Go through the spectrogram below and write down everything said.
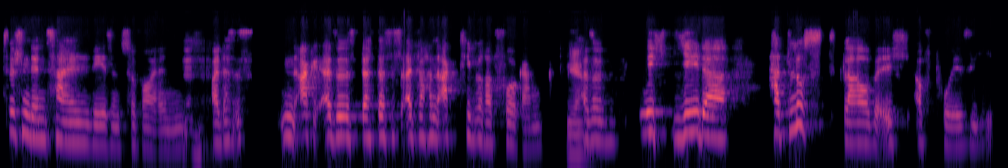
zwischen den Zeilen lesen zu wollen. Mhm. Weil das ist, ein, also das, das ist einfach ein aktiverer Vorgang. Ja. Also nicht jeder hat Lust, glaube ich, auf Poesie.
